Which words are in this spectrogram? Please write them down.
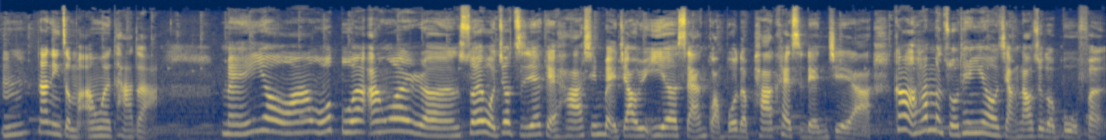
嗯，那你怎么安慰她的啊？没有啊，我又不会安慰人，所以我就直接给她新北教育一二三广播的 podcast 连接啊。刚好他们昨天也有讲到这个部分。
